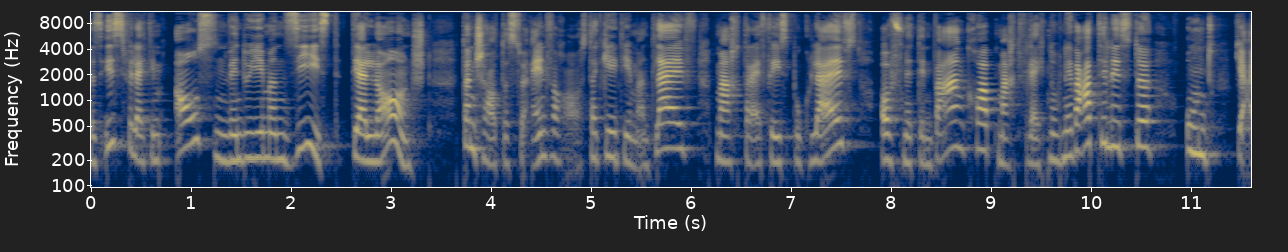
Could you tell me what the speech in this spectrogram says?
das ist vielleicht im Außen, wenn du jemanden siehst, der launcht, dann schaut das so einfach aus. Da geht jemand live, macht drei Facebook Lives, öffnet den Warenkorb, macht vielleicht noch eine Warteliste und ja,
